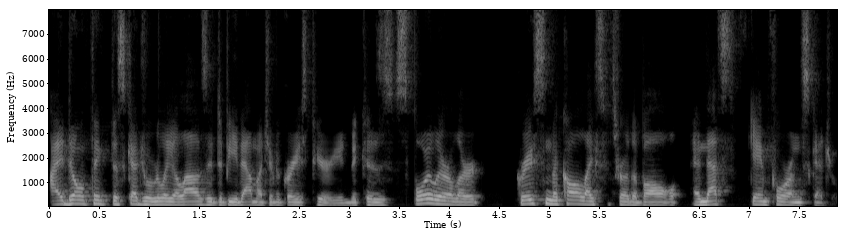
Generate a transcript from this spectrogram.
I don't think the schedule really allows it to be that much of a grace period because, spoiler alert, Grayson McCall likes to throw the ball, and that's game four on the schedule.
